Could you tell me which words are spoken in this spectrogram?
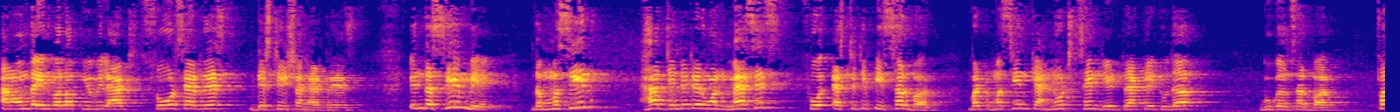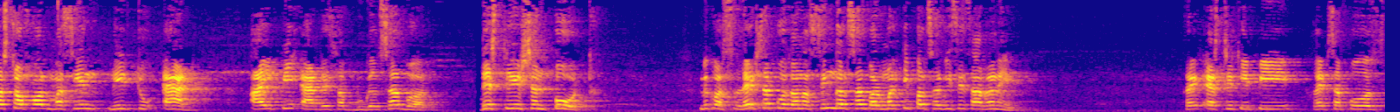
and on the envelope you will add source address destination address in the same way the machine has generated one message for http server but machine cannot send it directly to the google server First of all, machine need to add IP address of Google server, destination port. Because let's suppose on a single server, multiple services are running. Right, HTTP, let's suppose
